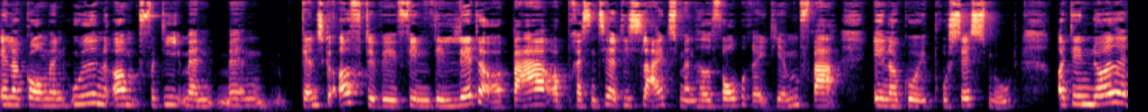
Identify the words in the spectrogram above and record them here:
Eller går man udenom, fordi man, man ganske ofte vil finde det lettere bare at præsentere de slides, man havde forberedt hjemmefra, end at gå i processmode? Og det er noget af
